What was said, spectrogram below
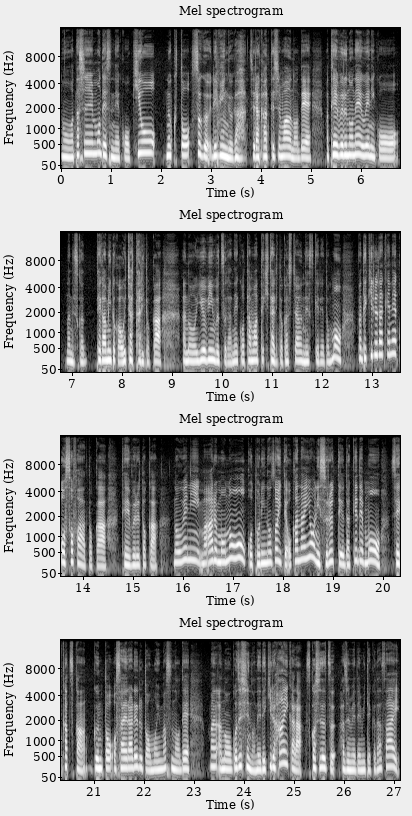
もう私もですねこう気を抜くとすぐリビングが 散らかってしまうので、まあ、テーブルのね上にこう何ですか手紙とか置いちゃったりとかあの郵便物がねこう溜まってきたりとかしちゃうんですけれども、まあ、できるだけねこうソファーとかテーブルとかの上に、まあ、あるものをこう取り除いておかないようにするっていうだけでも生活感ぐんと抑えられると思いますので、まあ、あのご自身のねできる範囲から少しずつ始めてみてください。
